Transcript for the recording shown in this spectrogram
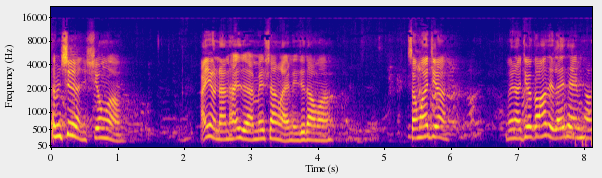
他们是很凶啊，还有男孩子还没上来，你知道吗？xong hết chưa? Người nào chưa có thì lấy thêm thôi.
